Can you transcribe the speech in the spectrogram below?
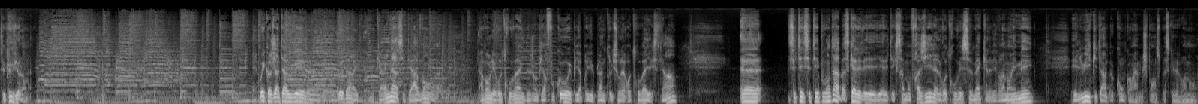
C'est plus violent, maintenant. Oui, quand j'ai interviewé euh, Godard et, et Karina, c'était avant, euh, avant les retrouvailles de Jean-Pierre Foucault, et puis après il y a eu plein de trucs sur les retrouvailles, etc. Euh, c'était épouvantable parce qu'elle elle, elle était extrêmement fragile, elle retrouvait ce mec qu'elle avait vraiment aimé. Et lui, qui était un peu con quand même, je pense, parce que vraiment,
